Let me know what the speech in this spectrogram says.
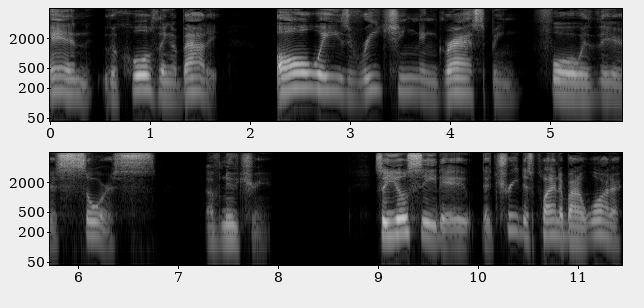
And the cool thing about it, always reaching and grasping for their source of nutrient. So you'll see the the tree that's planted by the water,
